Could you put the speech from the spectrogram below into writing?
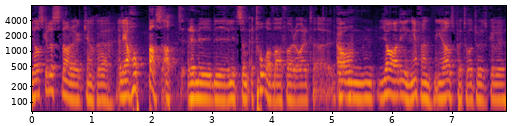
jag skulle snarare kanske, eller jag hoppas att Remy blir lite som Eto'o var förra året. Kom, Jag hade inga förväntningar alls på Eto'o. Jag trodde det skulle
